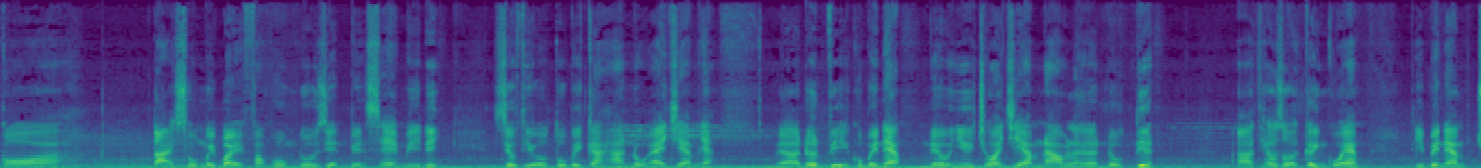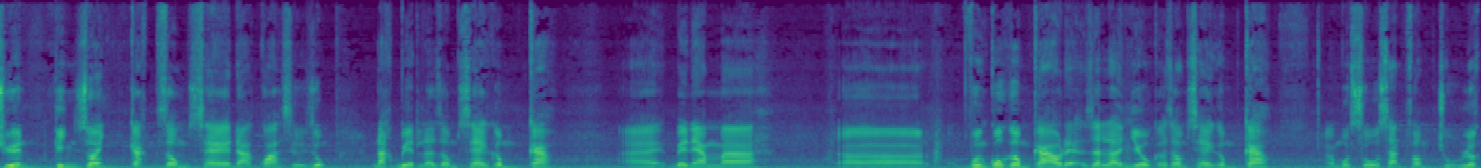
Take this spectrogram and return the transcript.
có tại số 17 Phạm Hùng đối diện bến xe Mỹ Đình Siêu thị ô tô BK Hà Nội. Anh chị em nhé. À, đơn vị của bên em nếu như cho anh chị em nào là lần đầu tiên à, theo dõi kênh của em thì bên em chuyên kinh doanh các dòng xe đã qua sử dụng đặc biệt là dòng xe gầm cao. Đấy, bên em à, à, vương quốc gầm cao đấy rất là nhiều các dòng xe gầm cao. À, một số sản phẩm chủ lực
